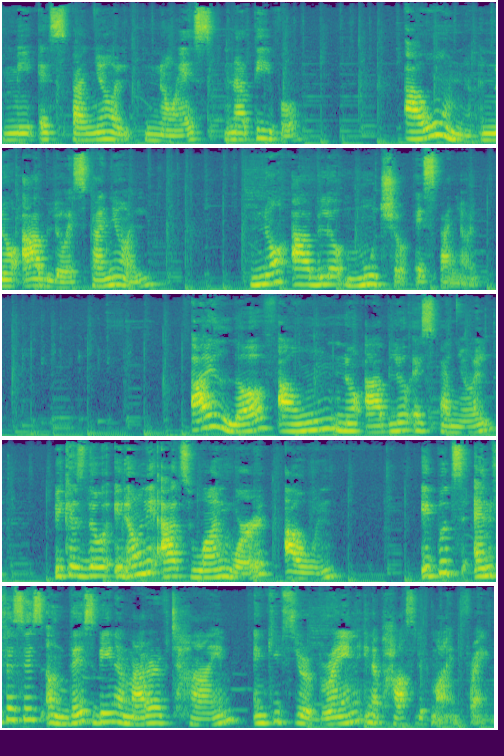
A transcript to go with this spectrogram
Mi español no es nativo. Aún no hablo español. No hablo mucho español. I love aún no hablo español because though it only adds one word, aún, it puts emphasis on this being a matter of time and keeps your brain in a positive mind frame.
